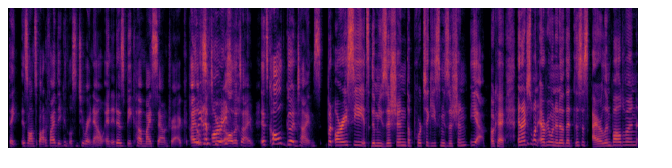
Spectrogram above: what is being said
that is on Spotify that you can listen to right now, and it has become my soundtrack. I Wait, listen to it all the time. It's called Good Times. But RAC, it's the musician, the Portuguese musician. Yeah. Okay. And I just want everyone to know that this is Ireland Baldwin,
